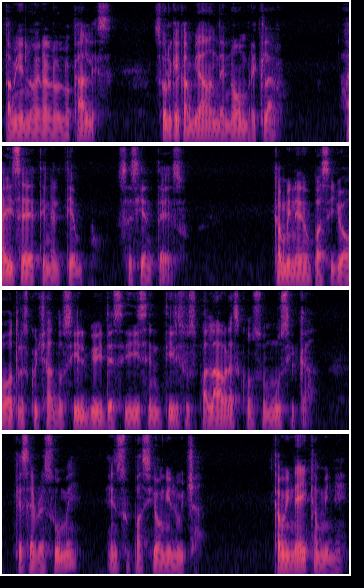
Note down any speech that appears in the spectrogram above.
También lo eran los locales, solo que cambiaban de nombre, claro. Ahí se detiene el tiempo, se siente eso. Caminé de un pasillo a otro escuchando Silvio y decidí sentir sus palabras con su música, que se resume en su pasión y lucha. Caminé y caminé,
